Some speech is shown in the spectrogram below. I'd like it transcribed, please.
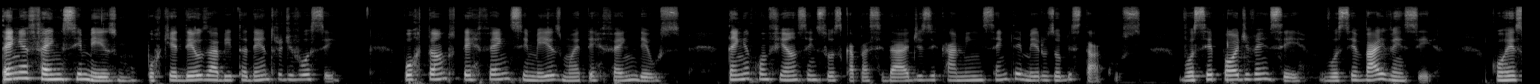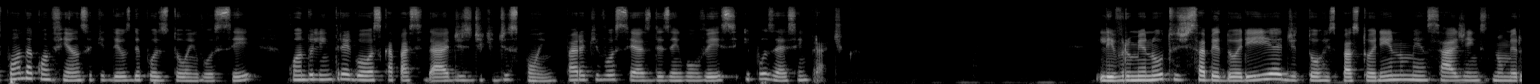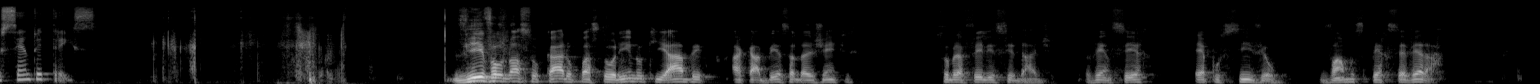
Tenha fé em si mesmo, porque Deus habita dentro de você. Portanto, ter fé em si mesmo é ter fé em Deus. Tenha confiança em suas capacidades e caminhe sem temer os obstáculos. Você pode vencer, você vai vencer. Corresponda à confiança que Deus depositou em você quando lhe entregou as capacidades de que dispõe, para que você as desenvolvesse e pusesse em prática. Livro Minutos de Sabedoria, de Torres Pastorino, mensagens número 103. Viva o nosso caro Pastorino que abre a cabeça da gente sobre a felicidade. Vencer é possível, vamos perseverar.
